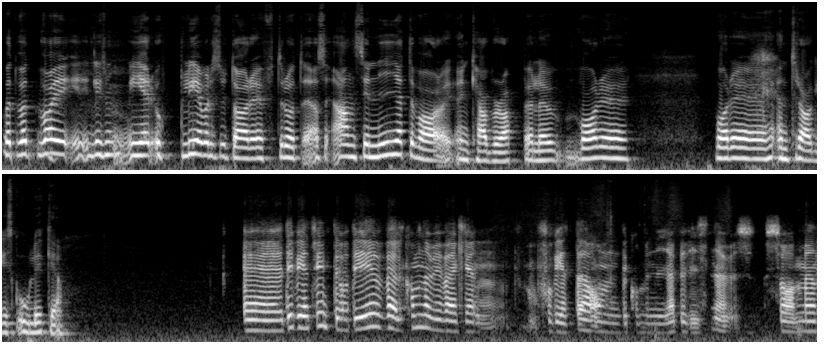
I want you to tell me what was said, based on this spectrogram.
Vad, vad, vad är liksom er upplevelse utav det efteråt? Alltså, anser ni att det var en cover-up eller var det, var det en tragisk olycka? Eh, det vet vi inte och det välkomnar vi verkligen få veta om det kommer nya bevis nu. Så, men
